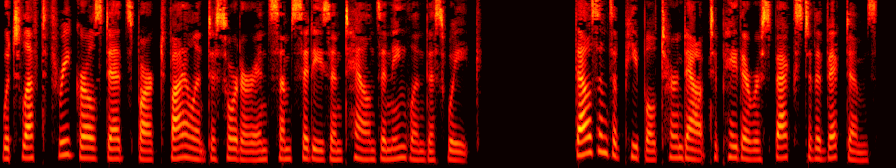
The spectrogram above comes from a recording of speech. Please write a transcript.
which left three girls dead sparked violent disorder in some cities and towns in England this week. Thousands of people turned out to pay their respects to the victims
